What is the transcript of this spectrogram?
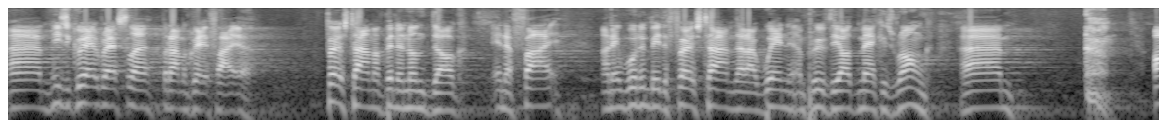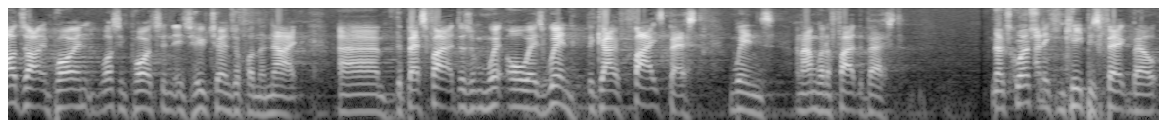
Um, he's a great wrestler, but I'm a great fighter. First time I've been an underdog in a fight, and it wouldn't be the first time that I win and prove the odd makers wrong. Um, odds aren't important. What's important is who turns up on the night. Um, the best fighter doesn't wi- always win. The guy who fights best wins, and I'm going to fight the best. Next question. And he can keep his fake belt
